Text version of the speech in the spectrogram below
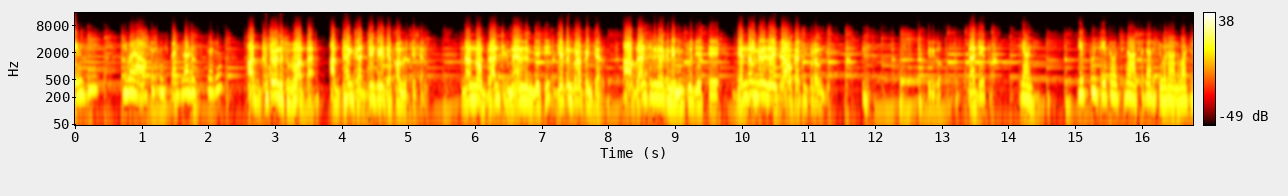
ఏమిటి? ఇవాళ ఆఫీస్ నుంచి పెద్దలాడు వచ్చేసారు అద్భుతమైన శుభవార్త. అర్థానికి అర్జెంట్గా చెప్పాలని వచ్చేసాను నన్ను బ్రాంచ్కి మేనేజర్ చేసి జీతం కూడా పెంచారు. ఆ బ్రాంచ్ని కనుక నేను ఇంప్రూవ్ చేస్తే జనరల్ మేనేజర్ అయిపోయే అవకాశం కూడా ఉంది. ఇదిగో నా జీతం. ఏమండి? ఎప్పుడు జీతం వచ్చినా అత్తగారికి ఇవ్వడం అలవాటు.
